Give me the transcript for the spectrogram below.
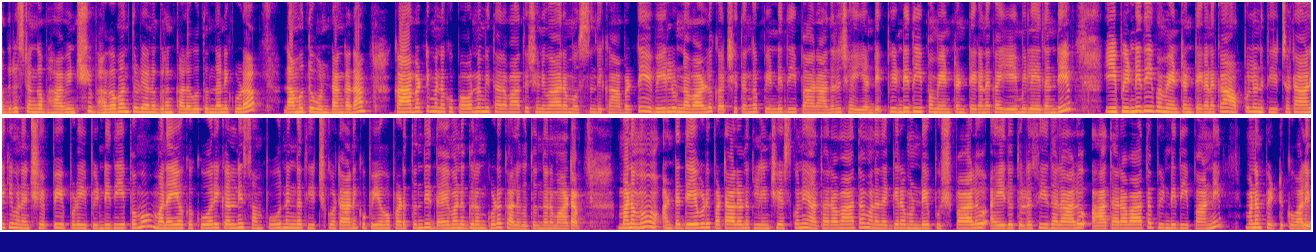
అదృష్టంగా భావించి భగవంతుడి అనుగ్రహం కలుగుతుందని కూడా నమ్ముతూ ఉంటాం కదా. కాబట్టి మనకు పౌర్ణమి తర్వాత శనివారం వస్తుంది కాబట్టి వీళ్ళున్న వాళ్ళు ఖచ్చితంగా పిండి దీపారాధన చేయండి. పిండి దీపం ఏంటంటే కనుక ఏమీ లేదండి. ఈ పిండి దీపం ఏంటంటే కనుక అప్పులను తీర్చడానికి మనం చెప్పి ఇప్పుడు ఈ పిండి దీపము మన యొక్క కోరికల్ని సంపూర్ణంగా తీర్చుకోవడానికి ఉపయోగపడుతుంది దైవానుగ్రహం కూడా కలుగుతుందనమాట మనము అంటే దేవుడి పటాలను క్లీన్ చేసుకుని ఆ తర్వాత మన దగ్గర ఉండే పుష్పాలు ఐదు తులసి దళాలు ఆ తర్వాత పిండి దీపాన్ని మనం పెట్టుకోవాలి.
